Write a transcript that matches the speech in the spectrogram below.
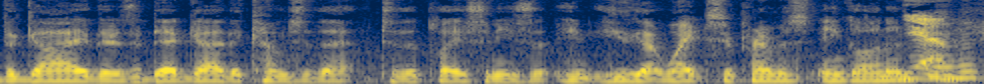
the guy, there's a dead guy that comes to that to the place, and he's he, he's got white supremacist ink on him. Yeah. Mhm.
